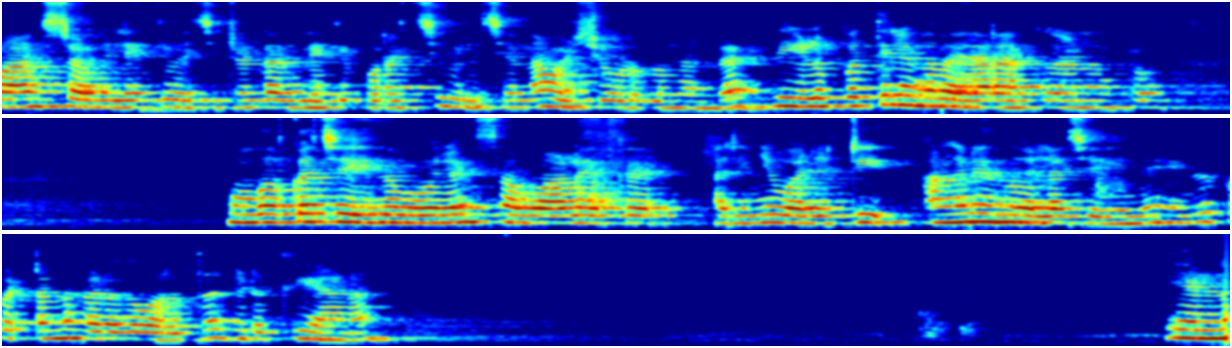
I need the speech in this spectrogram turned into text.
പാൻ സ്റ്റൗവിലേക്ക് വെച്ചിട്ടുണ്ട്. അതിലേക്ക് കുറച്ച് വെളിച്ചെണ്ണ ഒഴിച്ചു കൊടുക്കുന്നുണ്ട്. ഇത് എളുപ്പത്തിൽ അങ്ങ് തയ്യാറാക്കുകയാണ് കേട്ടോ. മുമ്പൊക്കെ ചെയ്യുന്ന പോലെ സവാളയൊക്കെ അരിഞ്ഞ് വഴറ്റി അങ്ങനെയൊന്നുമല്ല ചെയ്യുന്നത് ഇത് പെട്ടെന്ന് കടുക് വറുത്ത് എടുക്കുകയാണ്. എണ്ണ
